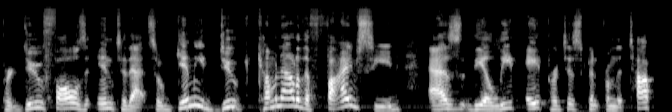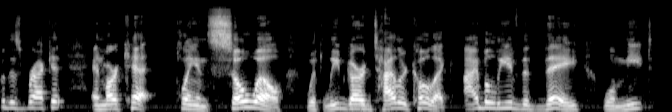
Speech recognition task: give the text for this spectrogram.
Purdue falls into that. So give me Duke coming out of the five seed as the Elite Eight participant from the top of this bracket, and Marquette playing so well with lead guard Tyler Kolek. I believe that they will meet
